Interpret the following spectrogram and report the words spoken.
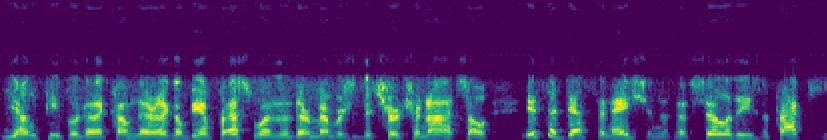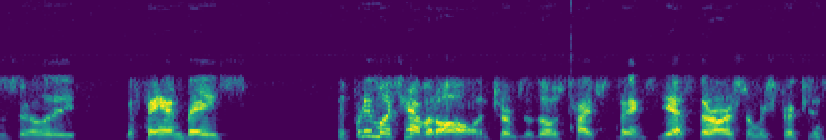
young people are going to come there. They're going to be impressed whether they're members of the church or not. So it's a destination. The facilities, the practice facility, the fan base, they pretty much have it all in terms of those types of things. Yes, there are some restrictions.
